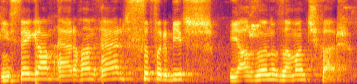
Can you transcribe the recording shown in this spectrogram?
Instagram Erhan Er 01 yazdığınız zaman çıkar.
